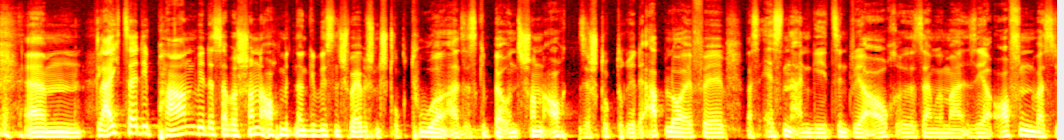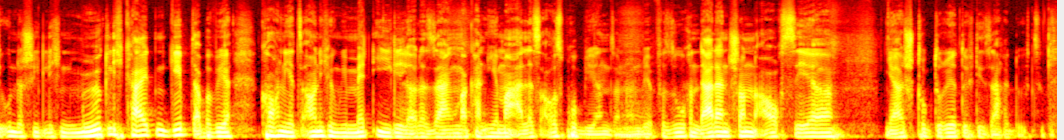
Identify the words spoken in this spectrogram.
ähm, gleichzeitig paaren wir das aber schon auch mit einer gewissen schwäbischen Struktur. Also es gibt bei uns schon auch sehr strukturierte Abläufe. Was Essen angeht, sind wir auch, äh, sagen wir mal, sehr offen, was die unterschiedlichen Möglichkeiten gibt. Aber wir kochen jetzt auch nicht irgendwie Mad Eagle oder sagen, man kann hier mal alles ausprobieren sondern wir versuchen da dann schon auch sehr ja, strukturiert durch die Sache durchzugehen.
